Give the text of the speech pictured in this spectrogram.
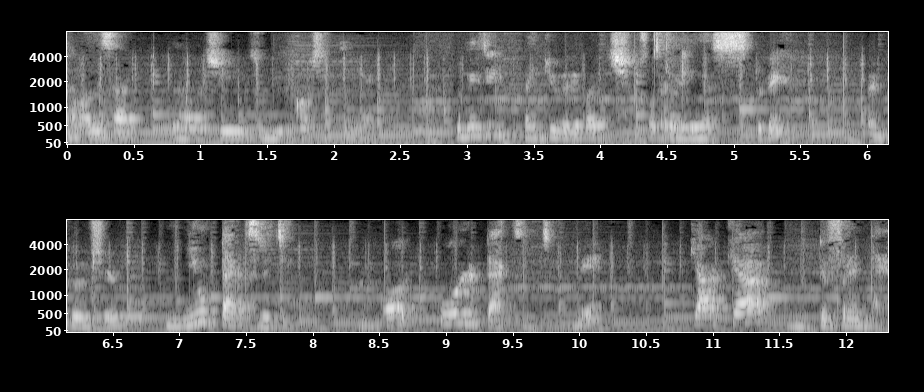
हमारे साथ श्री सुनील कौशिक जी हैं। Sunil ji thank you very much for joining us today thank you Shiv new tax regime और ओल्ड टैक्स रिजीम में क्या क्या डिफरेंट है।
